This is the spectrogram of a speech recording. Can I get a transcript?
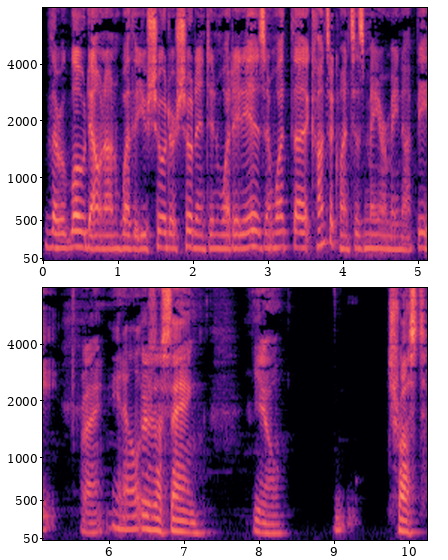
the lowdown on whether you should or shouldn't and what it is and what the consequences may or may not be. Right. You know, There's no saying, you know, trust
